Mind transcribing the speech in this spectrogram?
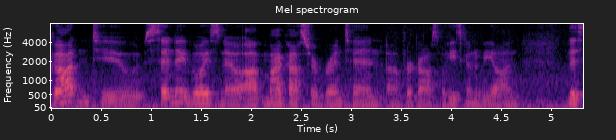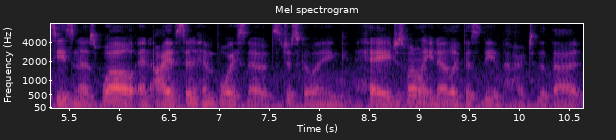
gotten to send a voice note. Uh, my pastor, Brenton, uh, for gospel, he's going to be on this season as well. And I have sent him voice notes just going, hey, just want to let you know, like, this is the impact that that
